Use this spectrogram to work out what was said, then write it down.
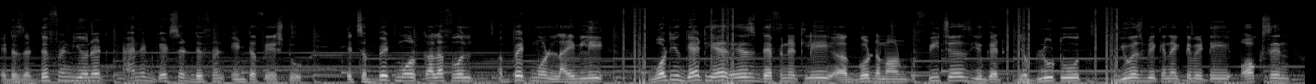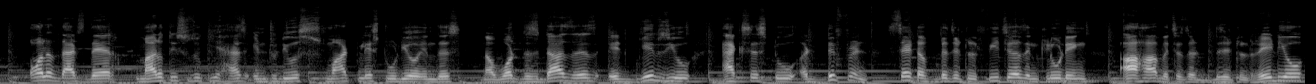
It is a different unit and it gets a different interface too. It's a bit more colorful, a bit more lively. What you get here is definitely a good amount of features. You get your Bluetooth, USB connectivity, aux all of that's there. Maruti Suzuki has introduced Smart Play Studio in this. Now what this does is it gives you access to a different set of digital features including AHA which is a digital radio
